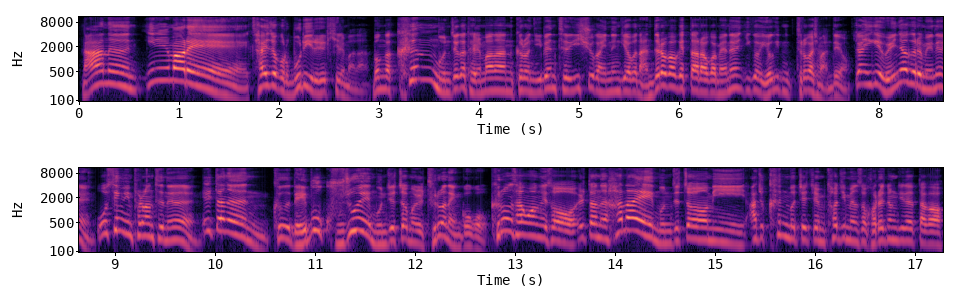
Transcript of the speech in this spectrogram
나는 일말에 사회적으로 무리를 일으킬 만한 뭔가 큰 문제가 될 만한 그런 이벤트 이슈가 있는 기업은 안 들어가겠다라고 하면은 이거 여기 들어가시면 안 돼요. 그러니까 이게 왜냐 그러면은 오스템 임플란트는 일단은 그 내부 구조의 문제점을 드러낸 거고 그런 상황에서 일단은 하나의 문제점이 아주 큰 문제점이 터지면서 거래 정지됐다가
